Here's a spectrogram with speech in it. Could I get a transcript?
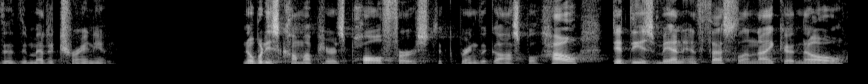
the, the Mediterranean. Nobody's come up here. It's Paul first to bring the gospel. How did these men in Thessalonica know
